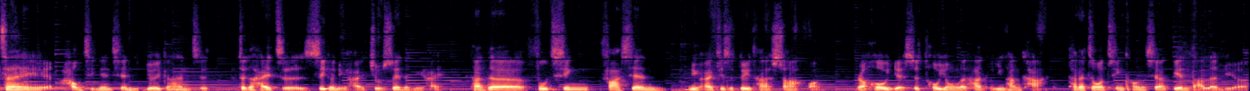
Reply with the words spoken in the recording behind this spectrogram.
在好几年前有一个案子，这个孩子是一个女孩，九岁的女孩，她的父亲发现女孩其实对她撒谎，然后也是偷用了她的银行卡，他在这种情况下鞭打了女儿。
